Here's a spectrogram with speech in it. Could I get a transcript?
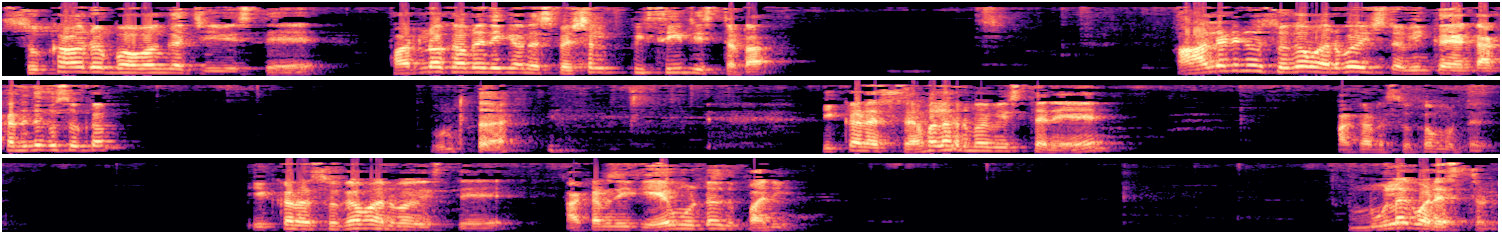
సుఖానుభవంగా జీవిస్తే పరలోకంలో నీకు ఏమైనా స్పెషల్ సీట్ ఇస్తాడా? ఆల్రెడీ నువ్వు సుఖం అనుభవించినావు. ఇంకా అక్కడ ఎందుకు సుఖం? ఉంటుందా? ఇక్కడ శ్రమలు అనుభవిస్తేనే అక్కడ సుఖం ఉంటుంది. ఇక్కడ సుఖం అనుభవిస్తే అక్కడ నీకు ఏముండదు పని. మూల పడేస్తాడు.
